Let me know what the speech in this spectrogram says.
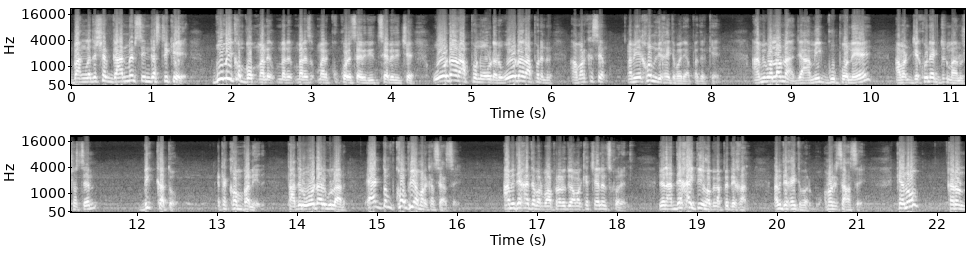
বাংলাদেশের গার্মেন্টস ইন্ডাস্ট্রিকে ভূমিকম্প মানে মানে মানে মানে করে ছেড়ে দিচ্ছে। অর্ডার আপন অর্ডার অর্ডার আপন আমার কাছে, আমি এখনই দেখাইতে পারি আপনাদেরকে। আমি বললাম না যে আমি গোপনে আমার যে কোনো একজন মানুষ আছেন, বিখ্যাত একটা কোম্পানির তাদের অর্ডারগুলার একদম কপি আমার কাছে আছে। আমি দেখাতে পারব, আপনারা যদি আমাকে চ্যালেঞ্জ করেন। যে না, দেখাইতেই হবে, আপনি দেখান। আমি দেখাইতে পারব, আমার কাছে আছে। কেন? কারণ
